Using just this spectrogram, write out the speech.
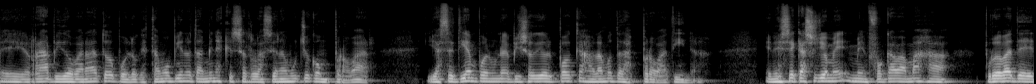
eh, rápido, barato, pues lo que estamos viendo también es que se relaciona mucho con probar. Y hace tiempo en un episodio del podcast hablamos de las probatinas. En ese caso yo me, enfocaba más a pruebas de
